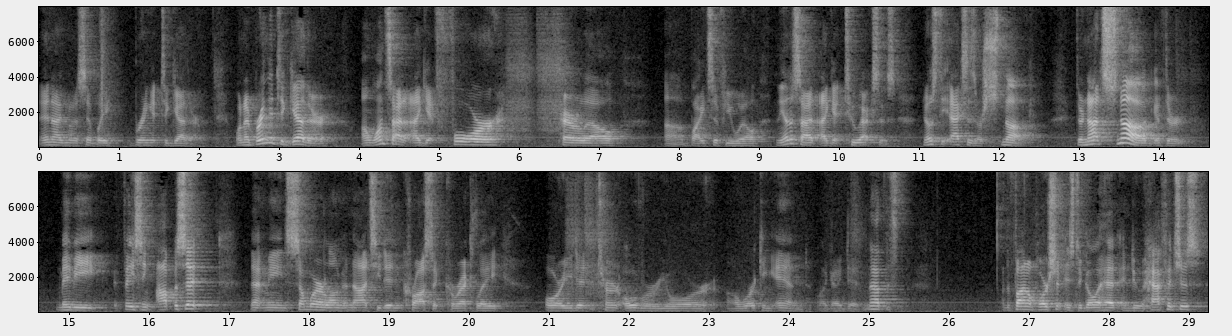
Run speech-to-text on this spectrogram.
And I'm going to simply bring it together. When I bring it together, on one side I get four parallel uh, bites, if you will. On the other side, I get two X's. Notice the X's are snug. They're not snug, if they're maybe facing opposite, that means somewhere along the knots you didn't cross it correctly or you didn't turn over your uh, working end like I did. Now, the final portion is to go ahead and do half hitches.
